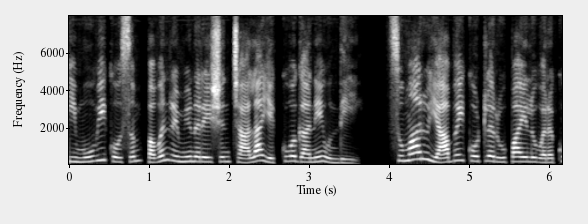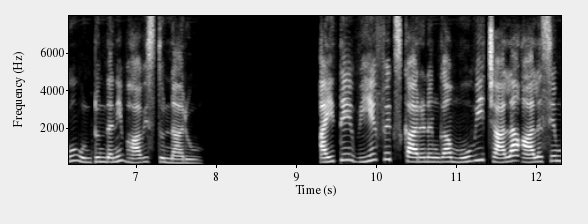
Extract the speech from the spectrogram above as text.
ఈ మూవీ కోసం పవన్ రెమ్యునరేషన్ చాలా ఎక్కువగానే ఉంది. సుమారు యాభై కోట్ల రూపాయలు వరకు ఉంటుందని భావిస్తున్నారు. అయితే విఎఫ్ఎక్స్ కారణంగా మూవీ చాలా ఆలస్యం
